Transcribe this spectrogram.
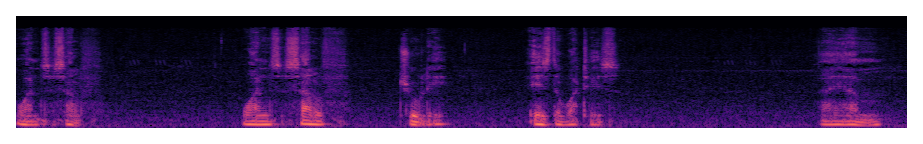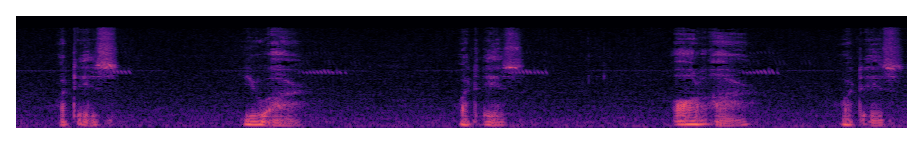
one's self. One's self truly is the what is. I am what is. You are what is all are what is.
